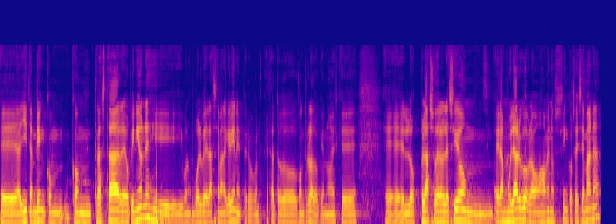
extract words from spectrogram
eh, allí también con, contrastar opiniones y, bueno, vuelve la semana que viene, pero bueno, que está todo controlado, que no es que eh, los plazos de la lesión eran muy largos, hablábamos más o menos cinco o seis semanas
